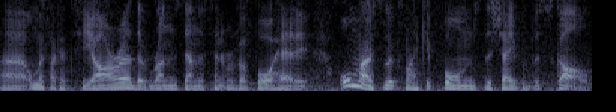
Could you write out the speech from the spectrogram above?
uh, almost like a tiara that runs down the center of her forehead. It almost looks like it forms the shape of a skull.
